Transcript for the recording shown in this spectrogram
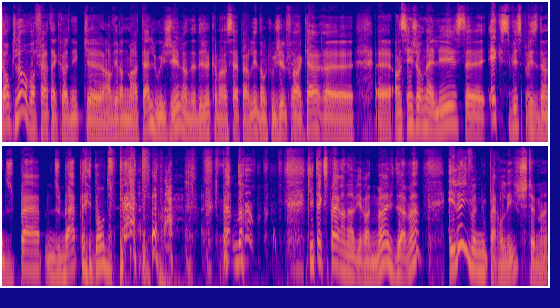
Donc là, on va faire ta chronique euh, environnementale. Louis-Gilles, on a déjà commencé à parler. Donc Louis-Gilles Francaire, euh, euh, ancien journaliste, euh, ex-vice-président du PAP, du BAP et donc du PAP. Pardon. qui est expert en environnement, évidemment. Et là, il va nous parler, justement,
